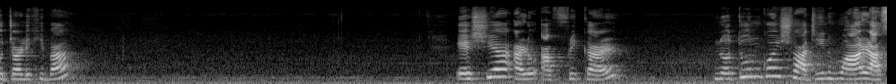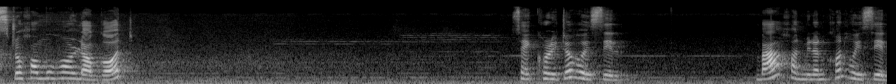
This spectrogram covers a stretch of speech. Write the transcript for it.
উত্তৰ লিখিবা। এছিয়া আৰু আফ্ৰিকাৰ নতুনকৈ স্বাধীন হোৱা ৰাষ্ট্ৰসমূহৰ লগত স্বাক্ষৰিত হৈছিল বা সন্মিলনখন হৈছিল।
